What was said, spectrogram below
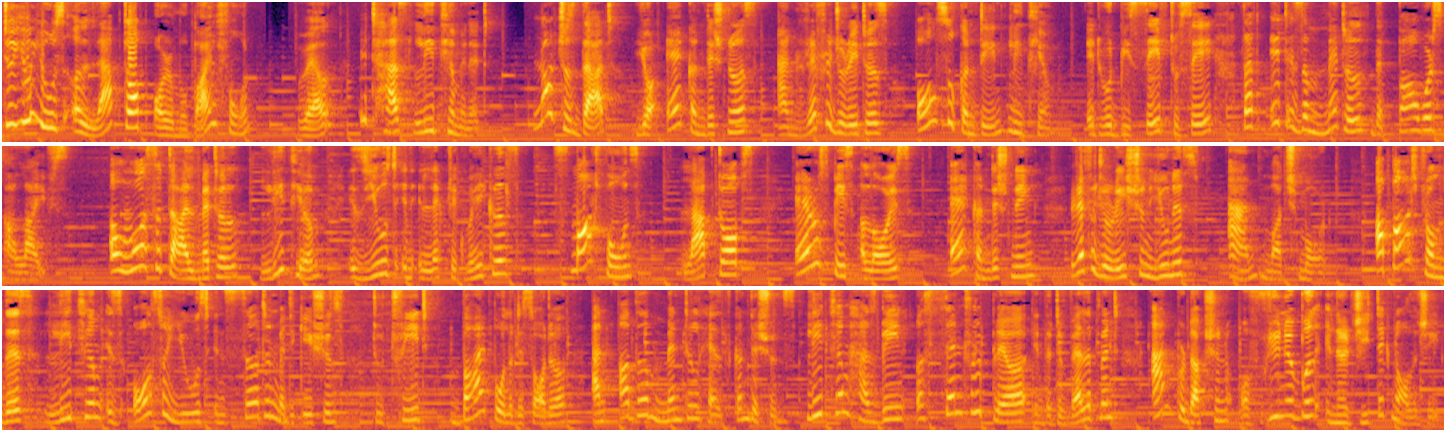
Do you use a laptop or a mobile phone? Well, it has lithium in it. Not just that, your air conditioners and refrigerators also contain lithium. It would be safe to say that it is a metal that powers our lives. A versatile metal, lithium is used in electric vehicles, smartphones, laptops, aerospace alloys, air conditioning, refrigeration units, and much more. Apart from this, lithium is also used in certain medications to treat bipolar disorder and other mental health conditions. Lithium has been a central player in the development and production of renewable energy technology.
